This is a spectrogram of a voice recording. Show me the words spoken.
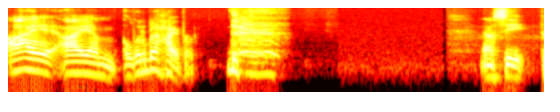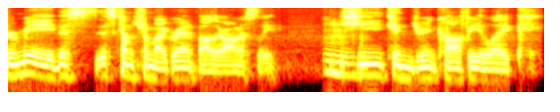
I I am a little bit hyper. Now, see, for me, this this comes from my grandfather. Honestly, he can drink coffee like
